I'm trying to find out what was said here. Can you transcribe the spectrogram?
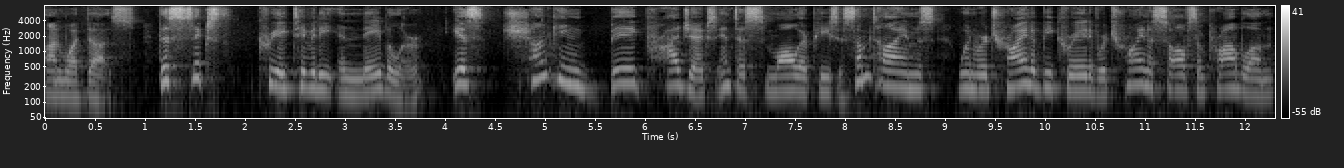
on what does. The sixth creativity enabler is chunking big projects into smaller pieces. Sometimes when we're trying to be creative, we're trying to solve some problem,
